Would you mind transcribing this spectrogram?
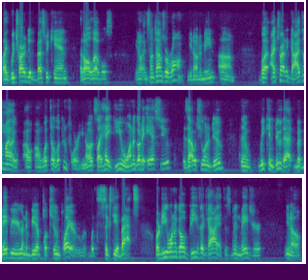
Like we try to do the best we can at all levels, you know, and sometimes we're wrong. You know what I mean? Um, but I try to guide them on, on what they're looking for. You know, it's like, hey, do you want to go to ASU? Is that what you want to do? Then we can do that. But maybe you're going to be a platoon player with, with 60 at bats. Or do you want to go be the guy at this mid major? You know,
